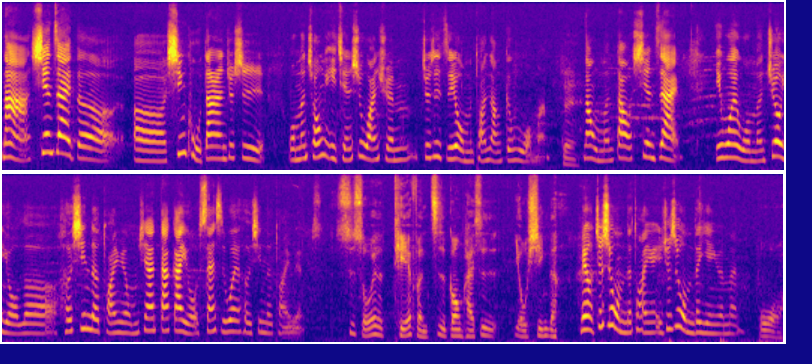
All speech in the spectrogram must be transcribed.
那现在的呃辛苦，当然就是我们从以前是完全就是只有我们团长跟我嘛，对，那我们到现在，因为我们就有了核心的团员，我们现在大概有三十位核心的团员，是所谓的铁粉自工，还是有心的？没有，就是我们的团员，也就是我们的演员们，哇，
